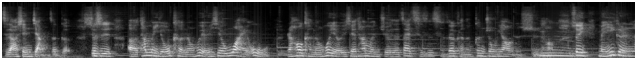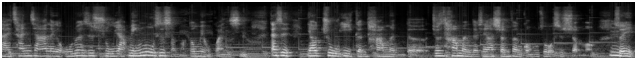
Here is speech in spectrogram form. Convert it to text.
只要先讲这个，就是呃，他们有可能会有一些外物，然后可能会有一些他们觉得在此时此刻可能更重要的事哈。所以每一个人来参加那个，无论是书呀、名目是什么都没有关系，但是要注意跟他们的，就是他们的现在身份工作是什么。所以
